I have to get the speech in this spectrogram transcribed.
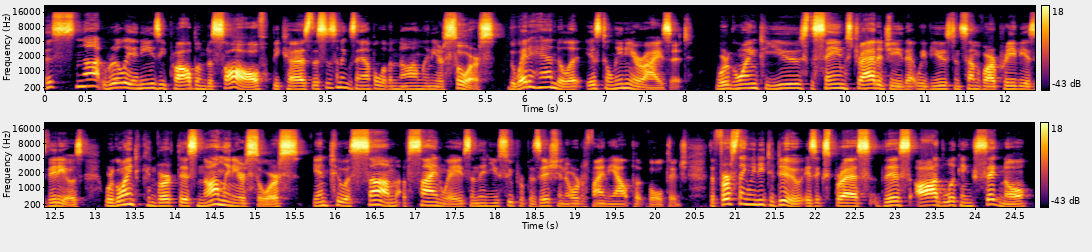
This is not really an easy problem to solve because this is an example of a nonlinear source. The way to handle it is to linearize it. We're going to use the same strategy that we've used in some of our previous videos. We're going to convert this nonlinear source into a sum of sine waves and then use superposition in order to find the output voltage. The first thing we need to do is express this odd-looking signal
